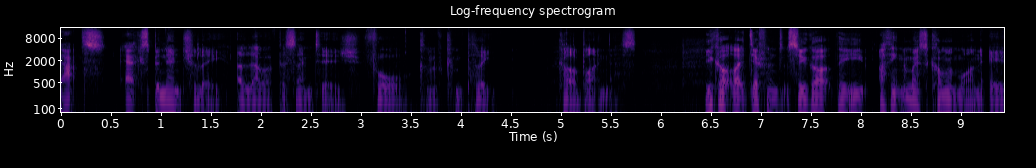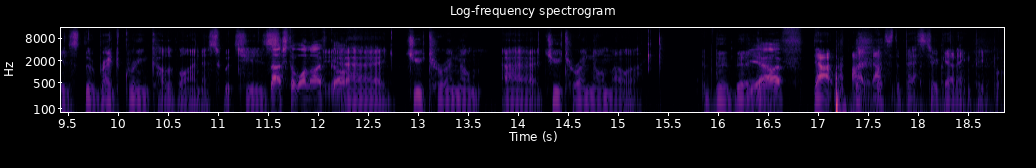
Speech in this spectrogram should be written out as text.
that's exponentially a lower percentage for kind of complete color blindness. You got like different. So you got the. I think the most common one is the red green color blindness, which is That's the one I've got. uh, deuteranom uh, the, yeah, I've. that I, that's the best you're getting, people.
